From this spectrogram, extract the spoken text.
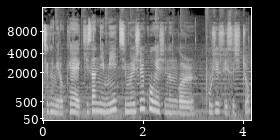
지금 이렇게 기사님이 짐을 싣고 계시는 걸 보실 수 있으시죠?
